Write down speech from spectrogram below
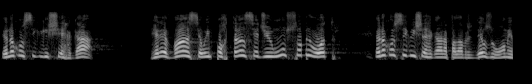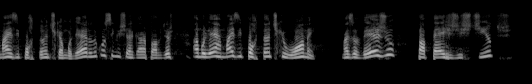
eu não consigo enxergar relevância ou importância de um sobre o outro. Eu não consigo enxergar na palavra de Deus o homem mais importante que a mulher, eu não consigo enxergar na palavra de Deus a mulher mais importante que o homem, mas eu vejo papéis distintos,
